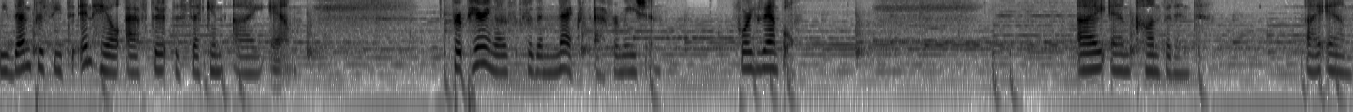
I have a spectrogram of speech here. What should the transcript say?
We then proceed to inhale after the second I am, preparing us for the next affirmation. For example, I am confident. I am.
